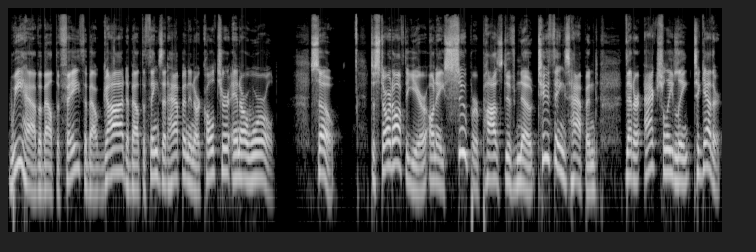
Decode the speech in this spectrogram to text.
we have about the faith, about God, about the things that happen in our culture and our world. So, to start off the year on a super positive note, two things happened that are actually linked together.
